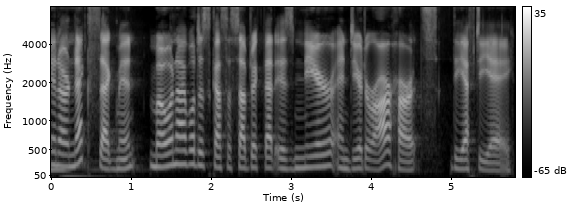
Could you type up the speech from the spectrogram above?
In our next segment, Mo and I will discuss a subject that is near and dear to our hearts the FDA.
